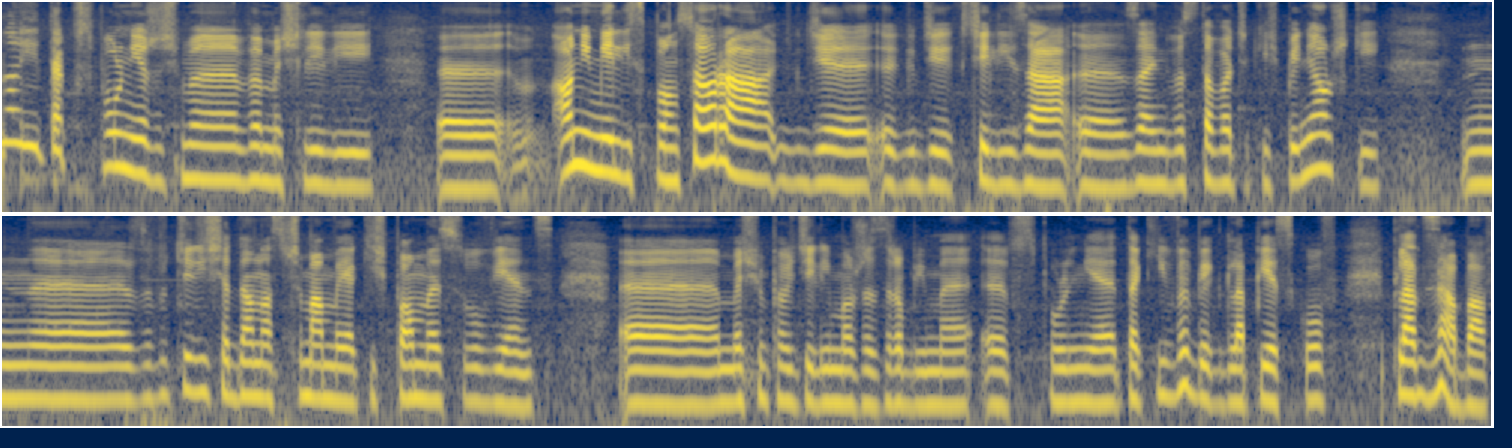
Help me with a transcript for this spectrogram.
no i tak wspólnie żeśmy wymyślili. E, oni mieli sponsora, gdzie, gdzie chcieli za, e, zainwestować jakieś pieniążki. Mm, Zwrócili się do nas, czy mamy jakiś pomysł, więc myśmy powiedzieli, może zrobimy wspólnie taki wybieg dla piesków, plac zabaw.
